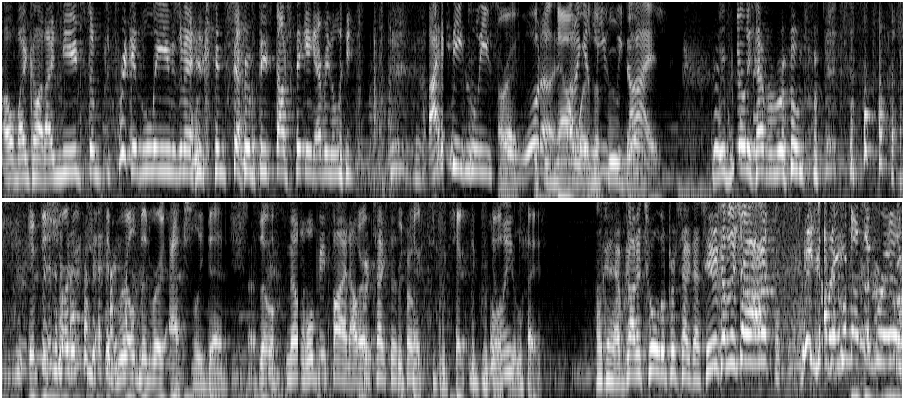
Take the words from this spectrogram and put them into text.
Oh my god, I need some freaking leaves, man. Can everybody stop taking every leaf? I need leaves All for right, water. this is I now don't where get the leaves, we food die. Goes. We barely have a room for. If the shark eats the grill, then we're actually dead. So No, we'll be fine. I'll protect us protect, protect the grill with your life. Okay, I've got a tool to protect us. Here comes the shark! He's got me! Not the grill!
